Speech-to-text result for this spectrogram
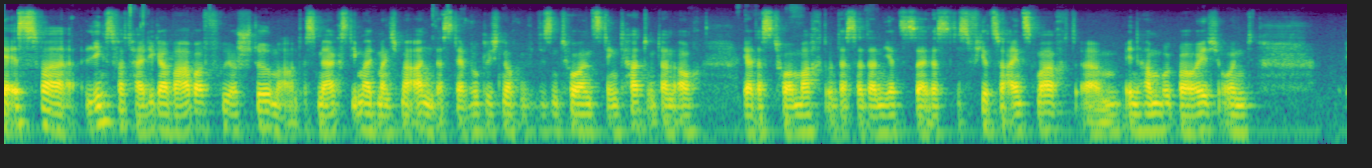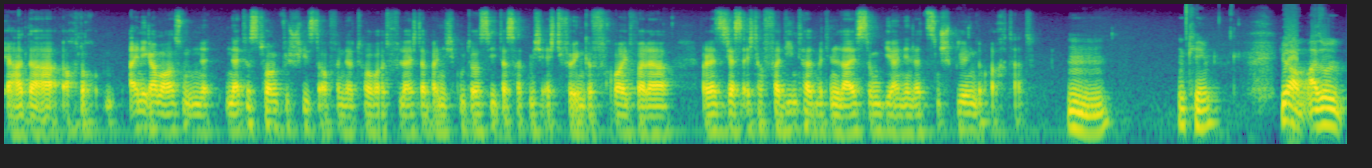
der ist zwar Linksverteidiger, war aber früher Stürmer und das merkst du ihm halt manchmal an, dass der wirklich noch diesen Torinstinkt hat und dann auch ja, das Tor macht und dass er dann jetzt äh, das, das 4 zu 1 macht ähm, in Hamburg bei euch und ja, da auch noch einigermaßen ein net- nettes Tor irgendwie schießt, auch wenn der Torwart vielleicht dabei nicht gut aussieht. Das hat mich echt für ihn gefreut, weil er, weil er sich das echt auch verdient hat mit den Leistungen, die er in den letzten Spielen gebracht hat. Mhm. Okay. Ja, also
